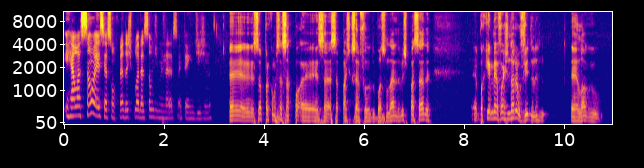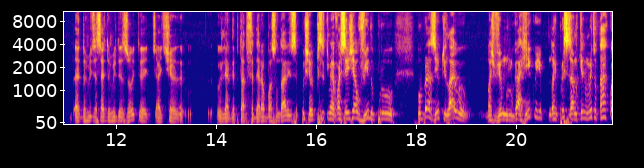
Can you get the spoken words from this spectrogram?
em relação a esse assunto, né, da exploração de mineração indígena. É, só para começar essa, é, essa, essa parte que a senhora falou do Bolsonaro, da vez passada, é porque minha voz não era ouvida, né? É, logo, é, 2017, 2018, aí tinha ele era deputado federal Bolsonaro e disse, puxa, eu preciso que minha voz seja ouvida para o Brasil, que lá eu, nós vivemos num lugar rico e nós precisávamos, naquele momento eu estava com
